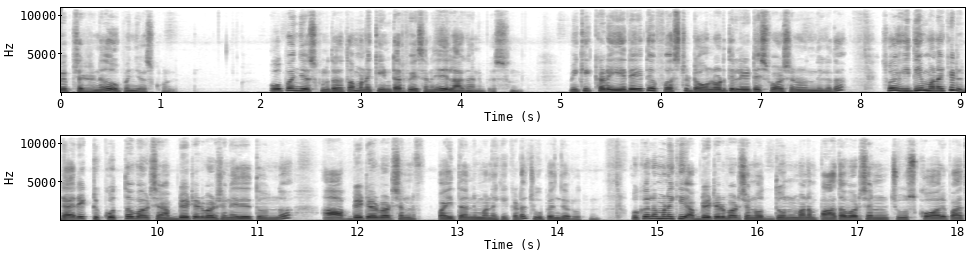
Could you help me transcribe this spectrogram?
వెబ్సైట్ అనేది ఓపెన్ చేసుకోండి. ఓపెన్ చేసుకున్న తర్వాత మనకి ఇంటర్ఫేస్ అనేది ఇలాగ అనిపిస్తుంది. మీకు ఇక్కడ ఏదైతే first download the latest version ఉంది కదా సో ఇది మనకి డైరెక్ట్ కొత్త వర్షన్ అప్డేటెడ్ వర్షన్ ఏదైతే ఉందో ఆ అప్డేటెడ్ వర్షన్ పైతాన్ని మనకి ఇక్కడ చూపడం జరుగుతుంది. ఒకవేళ మనకి అప్డేటెడ్ వర్షన్ వద్దు మనం పాత వర్షన్ చూసుకోవాలి పాత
